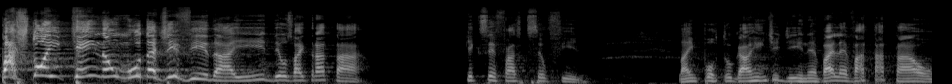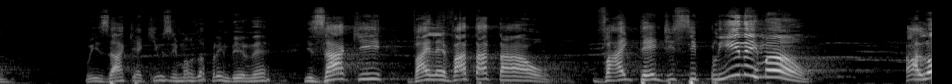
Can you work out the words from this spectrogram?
Pastor, e quem não muda de vida? Aí Deus vai tratar. O que, que você faz com seu filho? Lá em Portugal a gente diz, né? Vai levar tatal. O Isaac aqui os irmãos aprenderam, né? Isaac vai levar tatal. Vai ter disciplina, irmão. Alô?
